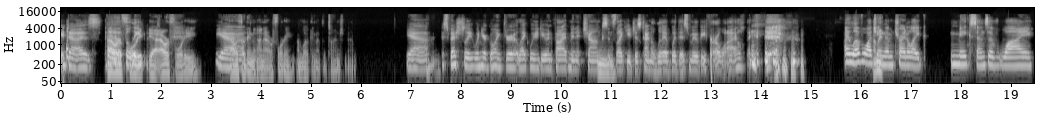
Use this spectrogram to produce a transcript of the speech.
It does. Hour Uh, forty. believe- Yeah, hour forty. Yeah. Hour thirty nine. Hour forty. I'm looking at the times now. Yeah, Mhm. especially when you're going through it like we do in five minute chunks. Mhm. It's like you just kind of live with this movie for a while. I love watching mean- them try to like make sense of why.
